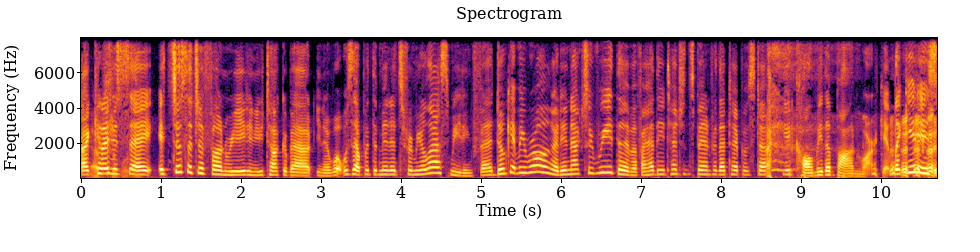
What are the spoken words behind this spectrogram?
Uh, can I just say, it's just such a fun read, and you talk about, you know, what was up with the minutes from your last meeting, Fed. Don't get me wrong, I didn't actually read them. If I had the attention span for that type of stuff, you'd call me the bond market. Like, it is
